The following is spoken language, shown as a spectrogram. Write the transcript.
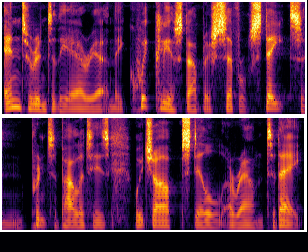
enter into the area and they quickly establish several states and principalities which are still around today.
